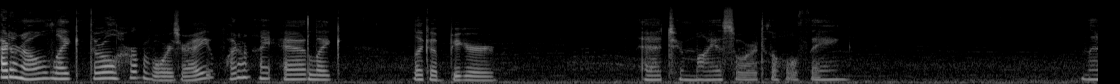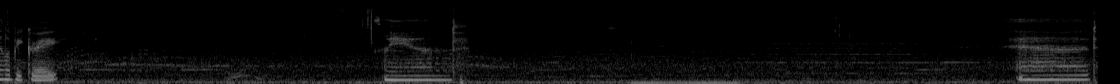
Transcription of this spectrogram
I don't know, like they're all herbivores, right? Why don't I add like like a bigger add to Maiasaur to the whole thing. And that'll be great. And add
